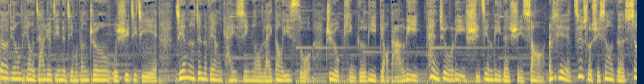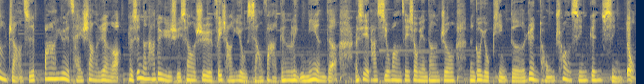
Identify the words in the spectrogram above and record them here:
所有听众朋友加入今天的节目当中，我是季杰。今天呢，真的非常开心哦，来到一所具有品格力、表达力、探究力、实践力的学校，而且这所学校的校长其实八月才上任哦，可是呢，他对于学校是非常有想法跟理念的，而且他希望在校园当中能够有品德、认同、创新跟行动。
